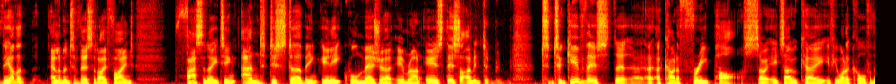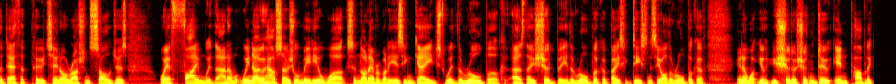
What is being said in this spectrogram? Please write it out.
the other element of this that I find fascinating and disturbing in equal measure, Imran, is this. I mean. To, to, to give this the, a, a kind of free pass, so it's okay if you want to call for the death of Putin or Russian soldiers, we're fine with that. And we know how social media works, and not everybody is engaged with the rule book as they should be the rule book of basic decency or the rule book of, you know, what you, you should or shouldn't do in public.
